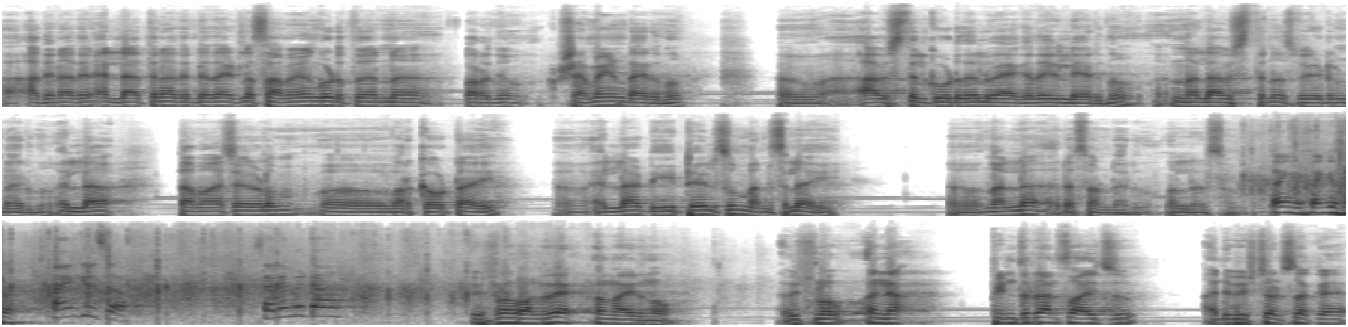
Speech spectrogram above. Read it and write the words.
ഉം, അതിനത് എല്ലാത്തിനും അതിന്റെതായിട്ടുള്ള സമയം കൊടുത്ത് തന്നെ പറഞ്ഞു. ക്ഷമയുണ്ടായിരുന്നു. ആവശ്യത്തിൽ കൂടുതൽ വേഗതയില്ലായിരുന്നു. നല്ല ആവശ്യത്തിന് സ്പീഡ് ഉണ്ടായിരുന്നു. എല്ലാ തമാശകളും വർക്കൗട്ടായി എല്ലാ ഡീറ്റെയിൽസും മനസ്സിലായി. നല്ല രസമുണ്ടായിരുന്നു. നല്ല രസം thank you thank you sir thank you sir സലീമേട്ടാ. വിഷ്ണു വളരെ നന്നായിരുന്നു. വിഷ്ണു എന്നെ പിന്തുടരാൻ സാധിച്ചു അതിന്റെ വിഷ്വൽസൊക്കെ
